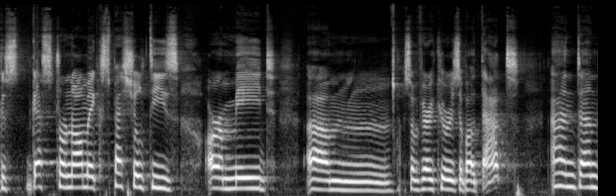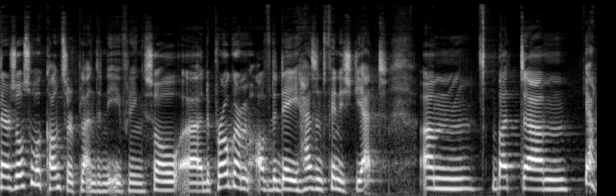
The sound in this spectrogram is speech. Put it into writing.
gast- gastronomic specialties are made. Um, so, I'm very curious about that. And then there's also a concert planned in the evening. So uh, the program of the day hasn't finished yet. Um, but um, yeah,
